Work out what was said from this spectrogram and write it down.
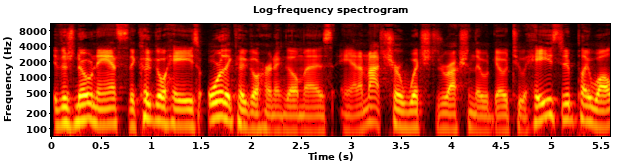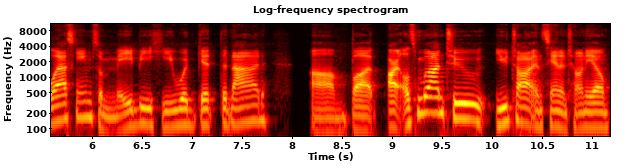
if there's no Nance, they could go Hayes or they could go Hernangomez, and I'm not sure which direction they would go to. Hayes did play well last game, so maybe he would get the nod. Um, but all right, let's move on to Utah and San Antonio.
